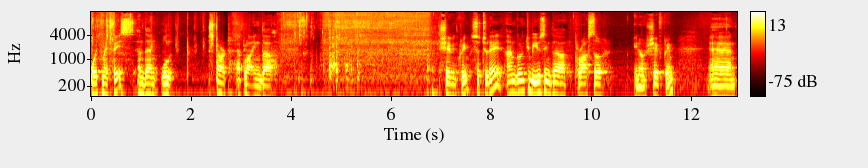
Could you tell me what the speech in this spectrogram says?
with my face and then we'll start applying the shaving cream. So today I'm going to be using the Proraso you know shave cream and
